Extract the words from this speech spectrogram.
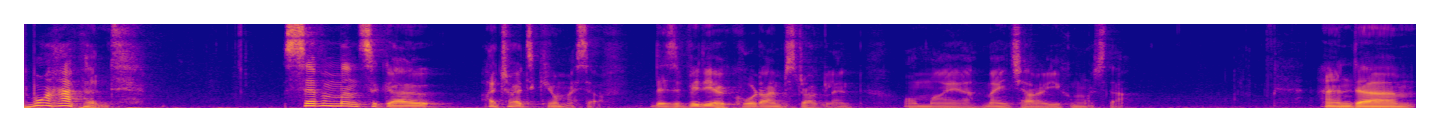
what happened? Seven months ago, I tried to kill myself. There's a video called "I'm Struggling" on my uh, main channel. You can watch that. And um,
